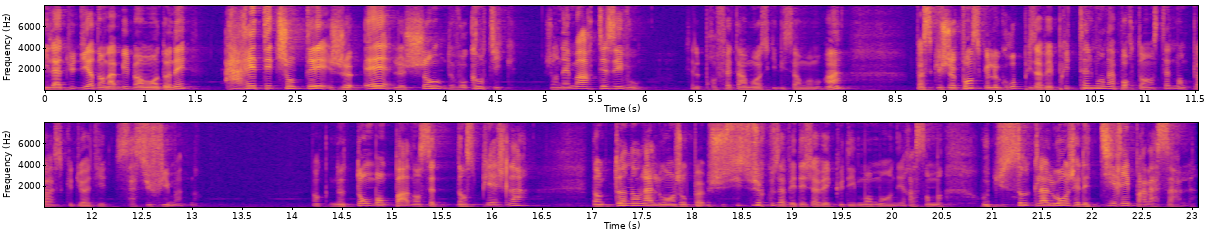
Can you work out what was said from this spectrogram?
il a dû dire dans la Bible à un moment donné, arrêtez de chanter, je hais le chant de vos cantiques. J'en ai marre, taisez-vous. C'est le prophète Amos qui dit ça à un moment. Hein parce que je pense que le groupe, ils avaient pris tellement d'importance, tellement de place, que Dieu a dit, ça suffit maintenant. Donc ne tombons pas dans, cette, dans ce piège-là. Donc, donnons la louange au peuple. Je suis sûr que vous avez déjà vécu des moments, des rassemblements où tu sens que la louange, elle est tirée par la salle.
